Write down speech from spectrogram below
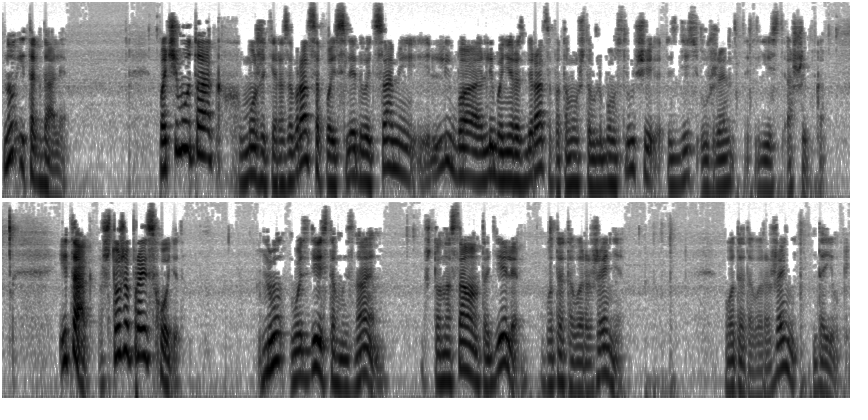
ну и так далее. Почему так? Можете разобраться, поисследовать сами, либо, либо не разбираться, потому что в любом случае здесь уже есть ошибка. Итак, что же происходит? Ну, вот здесь-то мы знаем, что на самом-то деле вот это выражение, вот это выражение, да елки,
